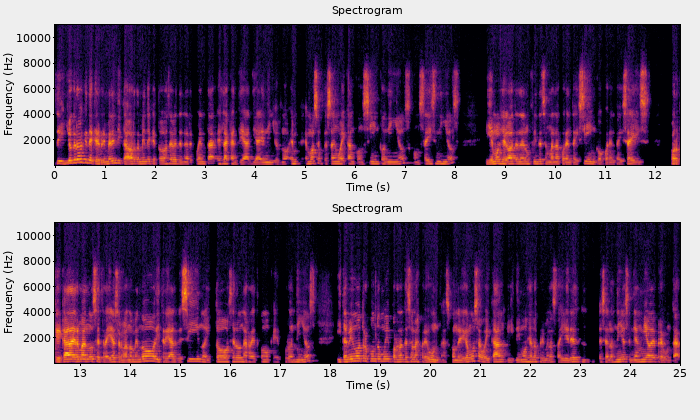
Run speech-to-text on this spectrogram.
Sí, yo creo que, de que el primer indicador también de que todos deben tener en cuenta es la cantidad ya de niños, ¿no? hemos empezado en Huaycán con cinco niños, con seis niños, y hemos llegado a tener un fin de semana 45, 46, porque cada hermano se traía a su hermano menor y traía al vecino y todo, era una red como que puros niños. Y también otro punto muy importante son las preguntas. Cuando llegamos a Huaycán y dimos ya los primeros talleres, los niños tenían miedo de preguntar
